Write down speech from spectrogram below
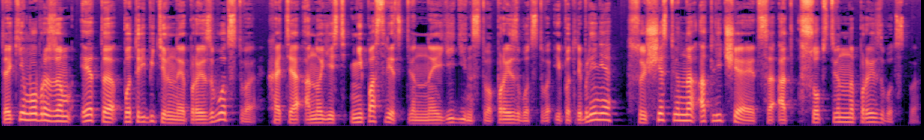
Таким образом, это потребительное производство, хотя оно есть непосредственное единство производства и потребления, существенно отличается от собственно производства.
